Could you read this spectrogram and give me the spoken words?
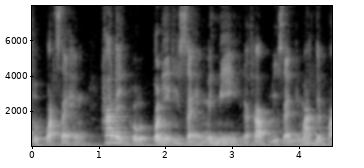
ตรวจวัดแสง ถ้าในกรณีที่แสงไม่มีนะครับหรือแสงมีมากเกินไป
